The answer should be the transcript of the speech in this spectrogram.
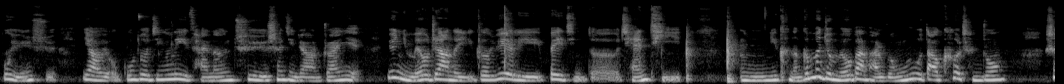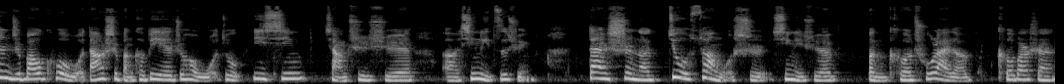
不允许要有工作经历才能去申请这样的专业，因为你没有这样的一个阅历背景的前提，嗯，你可能根本就没有办法融入到课程中。甚至包括我当时本科毕业之后，我就一心想去学呃心理咨询，但是呢，就算我是心理学本科出来的科班生，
